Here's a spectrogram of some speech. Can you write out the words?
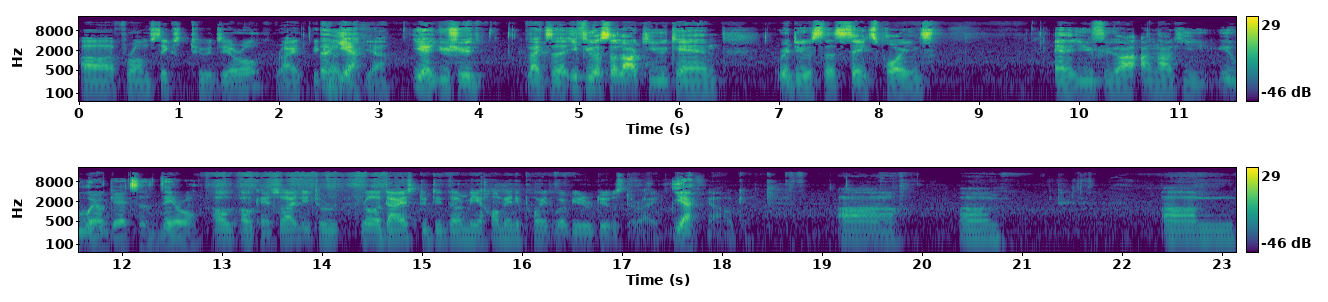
uh, from six to zero, right? Because yeah. yeah. yeah, you should like the if you're so lucky you can reduce the six points. And if you are unlucky, you will get a zero. Oh, okay. So I need to roll a dice to determine how many points will be reduced, right? Yeah. Yeah. Okay. Uh, um. Um,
